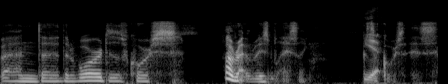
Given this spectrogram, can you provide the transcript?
And uh, the reward is, of course, a Rauru's blessing. Yeah. Of course it is.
